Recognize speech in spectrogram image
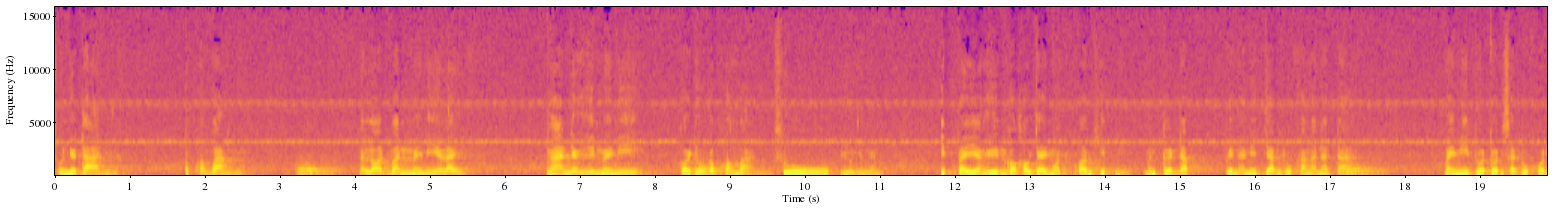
สุญญตาเนี่แหละกับความว่าง ตลอดวันไม่มีอะไร งานอย่างอื่นไม่มี ก็อยู่กับความว่าง สูบอยู่อย่างนั้น คิดไปอย่างอื่นก็เข้าใจหมดความคิดมันเกิดดับเป็นอนิจจังทุกครั้งอนัตตา ไม่มีตัวตนสัตว์บุคคล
